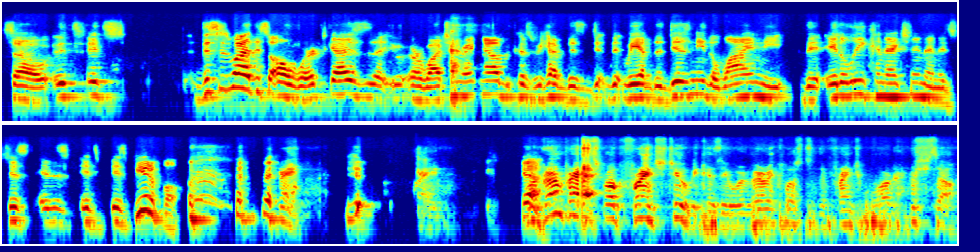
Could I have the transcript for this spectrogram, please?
so it's it's this is why this all worked guys that you are watching right now because we have this we have the disney the wine the the italy connection and it's just it's it's, it's beautiful Great. Great. Yeah. Well, grandparents spoke French too because they were very close to the French border. So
